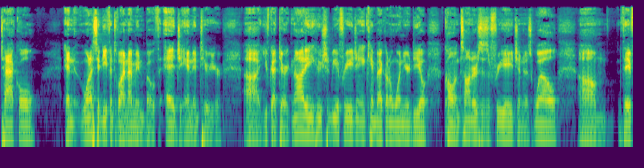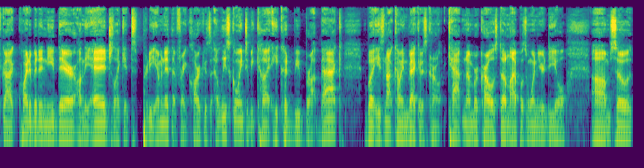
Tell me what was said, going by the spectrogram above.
tackle, and when I say defensive line, I mean both edge and interior. Uh, you've got Derrick Nnadi, who should be a free agent. He came back on a one year deal. Khalen Saunders is a free agent as well. Um, they've got quite a bit of need there on the edge. Like it's pretty imminent that Frank Clark is at least going to be cut. He could be brought back, but he's not coming back at his current cap number. Carlos Dunlap was one year deal. Um, so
